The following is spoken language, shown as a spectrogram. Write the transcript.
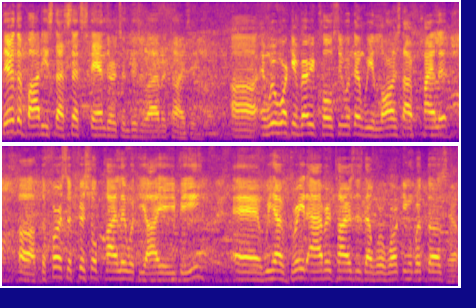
They're the bodies that set standards in digital advertising. Uh, and we're working very closely with them. We launched our pilot, uh, the first official pilot with the IAB, and we have great advertisers that we're working with us. Yeah.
